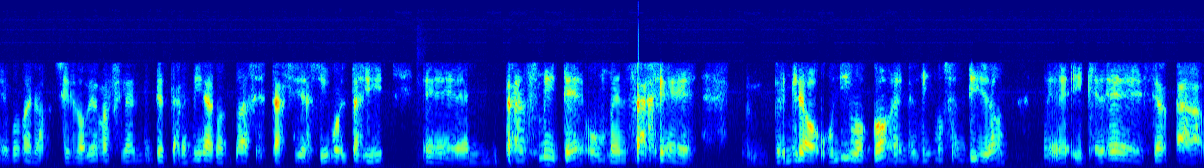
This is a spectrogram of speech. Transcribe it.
eh, bueno, si el gobierno finalmente termina con todas estas idas y vueltas y eh, transmite un mensaje primero unívoco en el mismo sentido eh, y que dé cierta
